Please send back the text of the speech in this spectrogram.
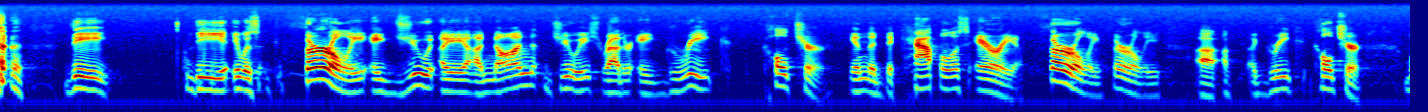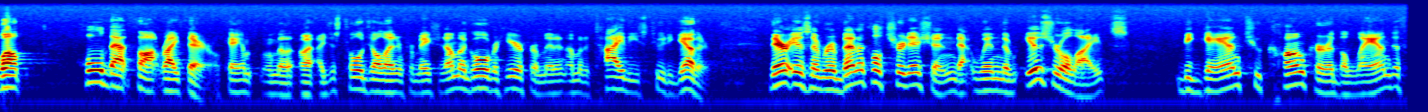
the, the, it was thoroughly a, Jew, a, a non Jewish, rather a Greek culture in the Decapolis area. Thoroughly, thoroughly uh, a, a, Greek culture. Well, hold that thought right there, okay? I'm, I'm gonna, I just told you all that information. I'm going to go over here for a minute. I'm going to tie these two together. There is a rabbinical tradition that when the Israelites began to conquer the land of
